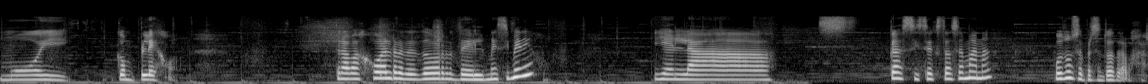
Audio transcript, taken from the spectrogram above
muy complejo. Trabajó alrededor del mes y medio. Y en la casi sexta semana, pues no se presentó a trabajar.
